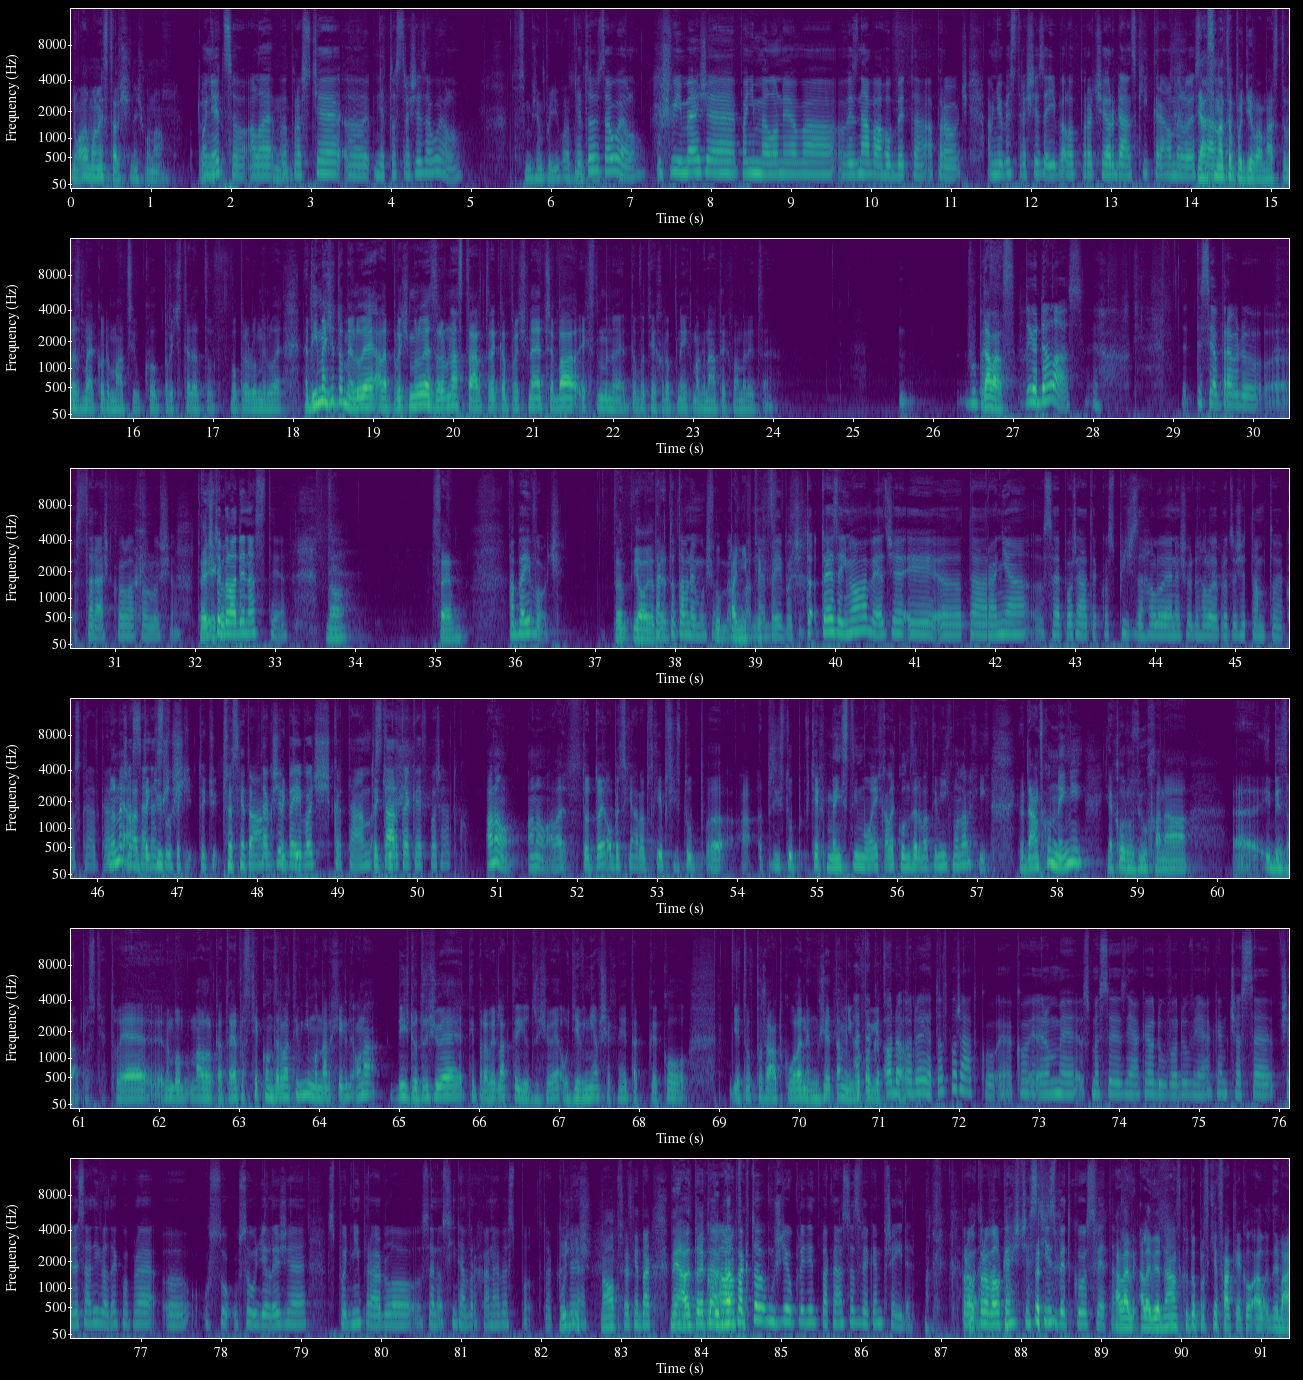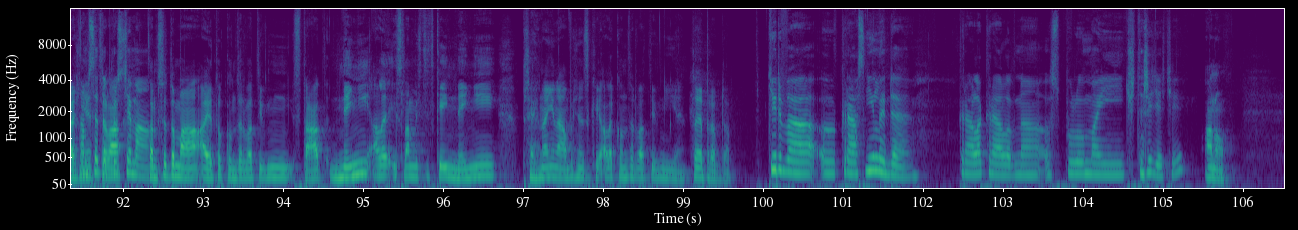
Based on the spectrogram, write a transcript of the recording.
No ale on je starší než ona. Tak o něco, ale no. prostě uh, mě to strašně zaujalo. To se můžeme podívat. Mě to, to zaujalo. Už víme, že paní Meloniová vyznává hobita a proč. A mě by strašně zajímalo, proč jordánský král miluje Star Já se na to podívám, já si to vezmu jako domácí úkol, proč teda to opravdu miluje. No, víme, že to miluje, ale proč miluje zrovna Star Trek a proč ne třeba, jak se to jmenuje, to o těch ropných magnátech v Americe? Vůbec. Dallas. Jo, Dallas. Ty jsi opravdu uh, stará škola, Pavlušo. To Ještě jako... byla dynastie. No, jsem. A Baywatch. To, jo, jo, tak to tam nemůžu paní těch... ne, Baywatch. To, to je zajímavá věc, že i uh, ta Rania se pořád jako spíš zahaluje, než odhaluje, protože tam to jako zkrátka no ne, ale teď už, teď, teď, přesně tak. Takže teď, Baywatch škrtám, teď Star Trek je v pořádku. Ano, ano, ale to, to je obecně arabský přístup, uh, přístup v těch mainstreamových, ale konzervativních monarchiích. Jordánsko není jako rozjuchaná Ibiza prostě, to je, nebo Malorka, to je prostě konzervativní monarchie, kde ona, když dodržuje ty pravidla, které dodržuje, oděvní a všechny, tak jako je to v pořádku, ale nemůže tam někdo a chodit. Tak ode, ode je to v pořádku, jako jenom my jsme si z nějakého důvodu v nějakém čase v 60. letech poprvé uh, usoudili, že spodní prádlo se nosí na vrch a ne ve spod. Takže... Budíš, no přesně tak. Ne, ale to jako no, ale pak to může uklidnit, pak nás to s věkem přejde. Pro, ale... pro velké štěstí zbytku světa. Ale, ale v Jordánsku to prostě fakt jako vážně. Tam se zcela, to prostě má. Tam se to má a je to konzervativní stát. Není ale islamistický, není přehnaně náboženský, ale konzervativní je. To je pravda. Ti dva uh, krásní lidé, krála královna, spolu mají čtyři děti. Ano.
